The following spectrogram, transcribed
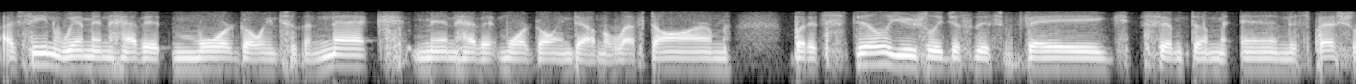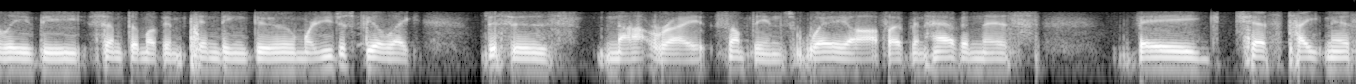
I've seen women have it more going to the neck, men have it more going down the left arm, but it's still usually just this vague symptom, and especially the symptom of impending doom, where you just feel like this is not right. Something's way off. I've been having this vague chest tightness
